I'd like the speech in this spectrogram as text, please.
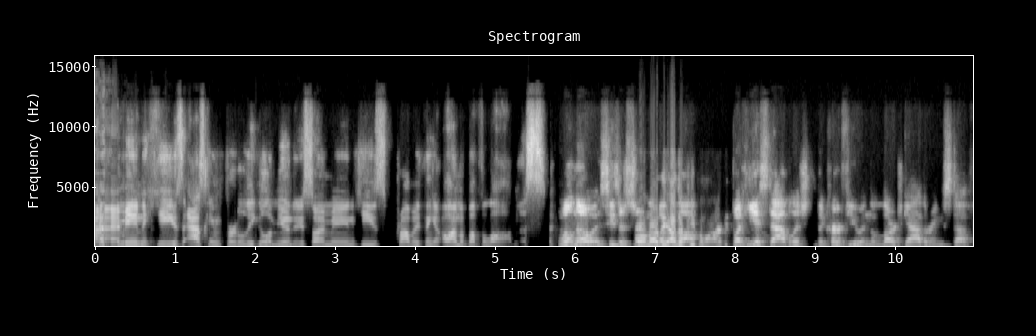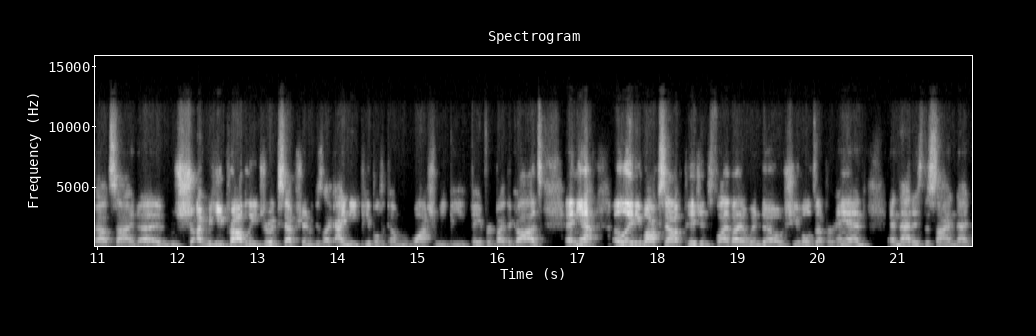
I I mean, he's asking for legal immunity, so I mean, he's probably thinking, "Oh, I'm above the law on this." well, no, Caesar's certainly. Well, certainly no, the above other law. people aren't. But he established the curfew and the large gathering stuff outside. Uh, I mean, he probably drew exception because, like, I need people to come watch me be favored by the gods. And yeah, a lady walks out, pigeons fly by a window. She holds up her hand, and that is the sign that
